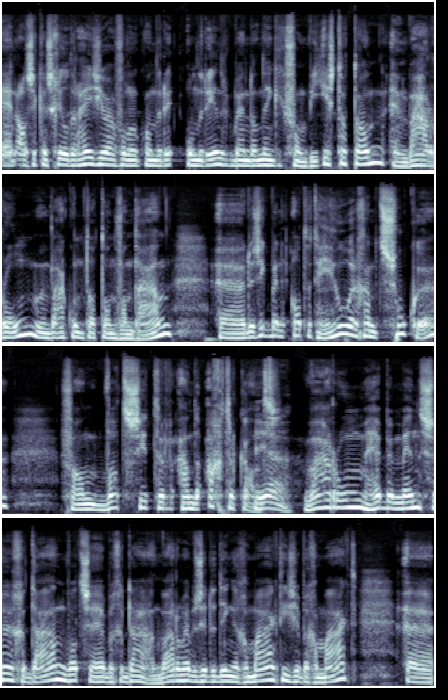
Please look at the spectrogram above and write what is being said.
en als ik een schilderij zie waarvan ik onder, onder de indruk ben, dan denk ik van wie is dat dan en waarom en waar komt dat dan vandaan? Uh, dus ik ben altijd heel erg aan het zoeken van wat zit er aan de achterkant? Waarom hebben mensen gedaan wat ze hebben gedaan? Waarom hebben ze de dingen gemaakt die ze hebben gemaakt? Uh,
